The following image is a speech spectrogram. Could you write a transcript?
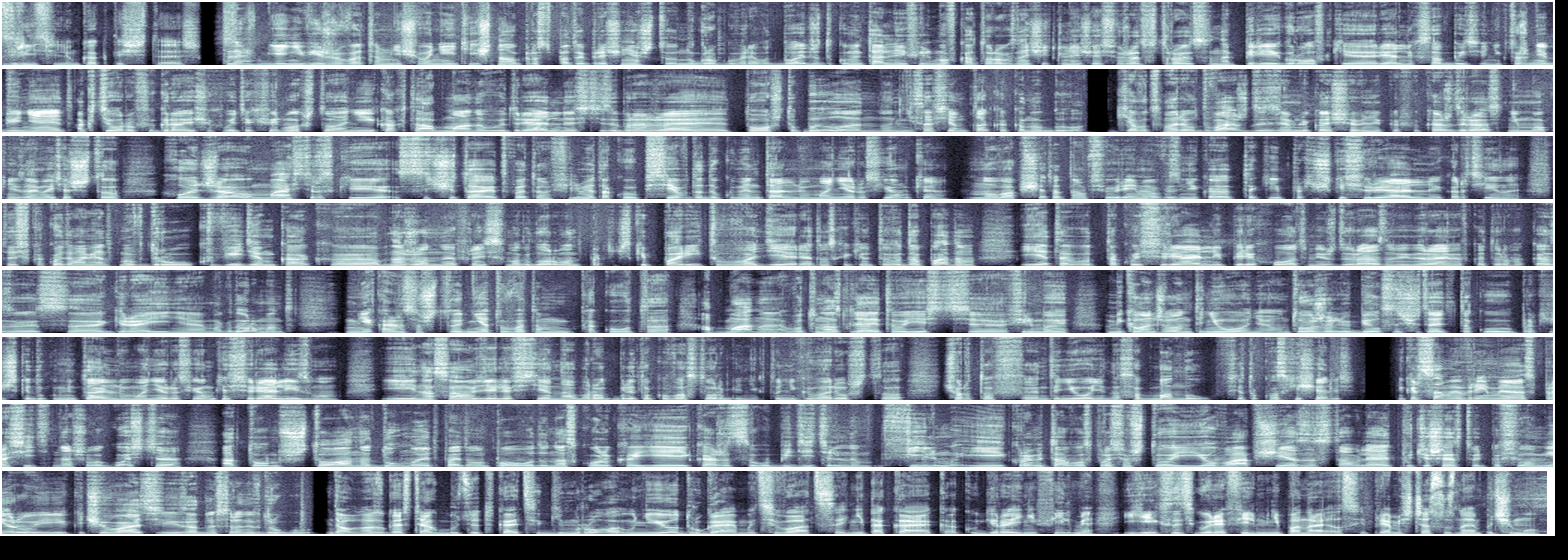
зрителем, как ты считаешь? Ты знаешь, я не вижу в этом ничего неэтичного, просто по той причине, что, ну, грубо говоря, вот бывают же документальные фильмы, в которых значительная часть сюжета строится на переигровке реальных событий. Никто же не обвиняет актеров, играющих в этих фильмах, что они как-то обманывают реальность, изображая то, что было, но не совсем так, как оно было. Я вот смотрел дважды «Землю кочевников», и каждый раз не мог не заметить, что Хлоя Джао мастерски сочетает в этом фильме такую псевдодокументальную манеру съемки, но вообще-то там все время возникают такие практически сюрреальные картины. То есть в какой-то момент мы вдруг видим, как э, обнаженная Фрэнсис Макдорманд практически парит в воде рядом с каким-то водопадом, и это вот такой сюрреальный переход между разными мирами, в которых оказывается героиня Макдорманд. Мне кажется, что нету в этом какого-то обмана. Вот у нас для этого есть э, фильмы Микеланджело Антониони. Он тоже любил сочетать такую практически документальную манеру съемки с сюрреализмом. И на самом деле все, наоборот, были только в восторге. Никто не говорил, что чертов Антониони нас обманул. Все только восхищались. Мне кажется, самое время спросить нашего гостя о том, что она думает по этому поводу, насколько ей кажется убедительным фильм, и, кроме того, спросим, что ее вообще заставляет путешествовать по всему миру и кочевать из одной страны в другую. Да, у нас в гостях будет Катя Гимро, у нее другая мотивация, не такая, как у героини в фильме, и ей, кстати говоря, фильм не понравился, и прямо сейчас узнаем, почему.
